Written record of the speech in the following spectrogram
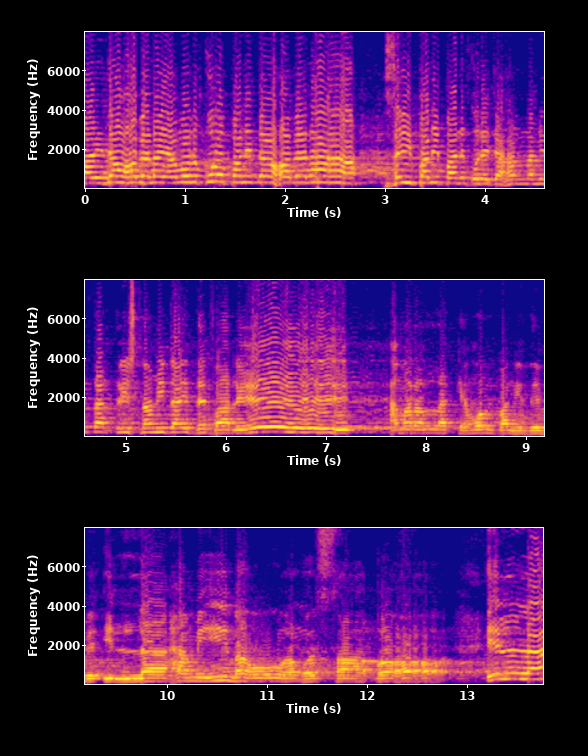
পানি দেওয়া হবে না, এমন কোন পানি দেওয়া হবে না, যেই পানি পানি করে জাহান্নামী তার তৃষ্ণা মিটাইতে পারে। আমার আল্লাহ কেমন পানি দেবে? ইল্লা হামিমা ওয়া গাসাকা। ইল্লা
